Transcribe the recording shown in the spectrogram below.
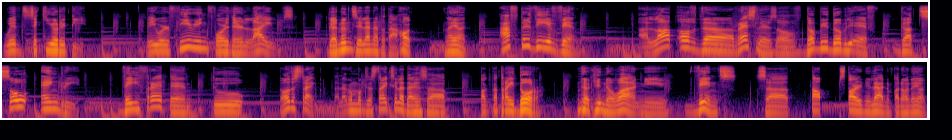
with security. They were fearing for their lives. Ganun sila natatakot. Ngayon, after the event, a lot of the wrestlers of WWF got so angry, they threatened to all the strike. Talagang magsa-strike sila dahil sa pagtatraidor na ginawa ni Vince sa top star nila ng panahon na yon.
